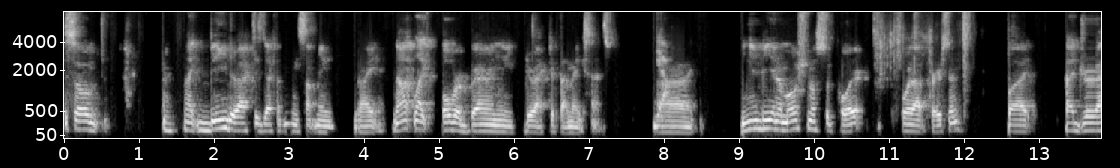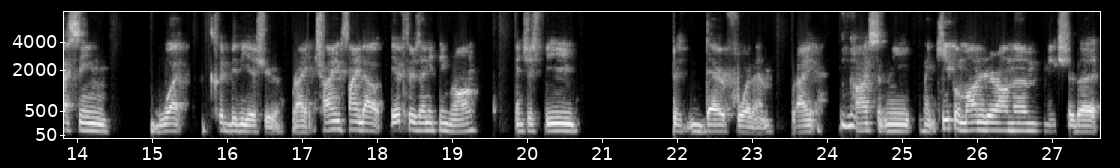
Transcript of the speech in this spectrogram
so like being direct is definitely something, right? Not like overbearingly direct, if that makes sense. Yeah. Uh, you need to be an emotional support for that person, but addressing what could be the issue, right? Try and find out if there's anything wrong and just be just there for them, right? Mm-hmm. Constantly like keep a monitor on them, make sure that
